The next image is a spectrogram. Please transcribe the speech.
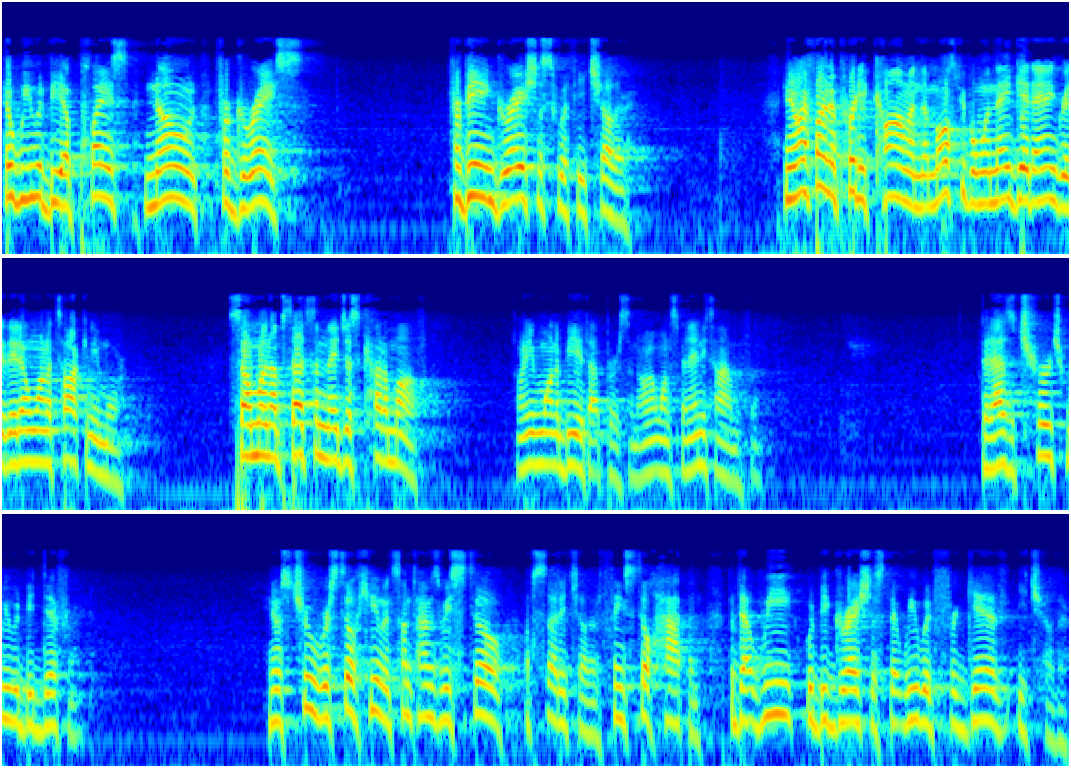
That we would be a place known for grace, for being gracious with each other. You know, I find it pretty common that most people, when they get angry, they don't want to talk anymore. Someone upsets them, they just cut them off. I don't even want to be with that person. I don't want to spend any time with them. That as a church, we would be different. You know, it's true, we're still human. Sometimes we still upset each other. Things still happen. But that we would be gracious, that we would forgive each other.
